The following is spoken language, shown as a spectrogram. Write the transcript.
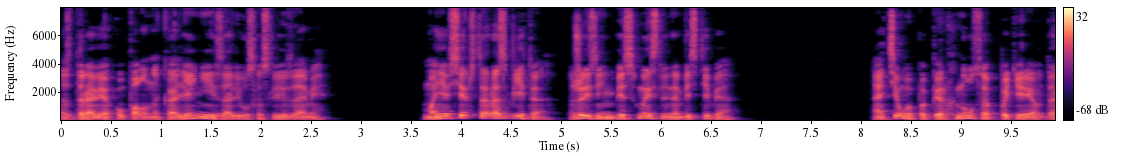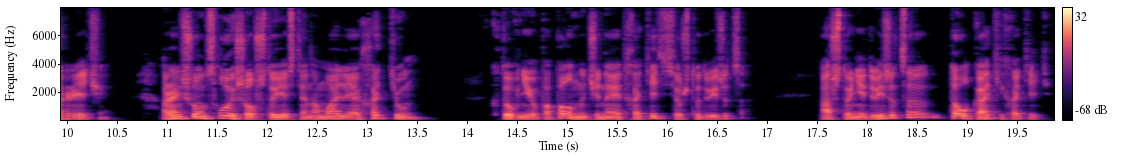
Здоровяк упал на колени и залился слезами. «Мое сердце разбито. Жизнь бессмысленна без тебя». Атила поперхнулся, потеряв дар речи. Раньше он слышал, что есть аномалия Хатюн. Кто в нее попал, начинает хотеть все, что движется. А что не движется, толкать и хотеть.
